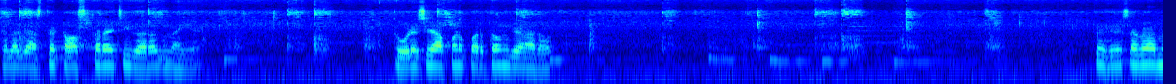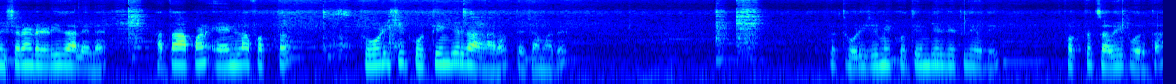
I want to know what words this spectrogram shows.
त्याला जास्त टॉस करायची गरज नाही आहे थोडेसे आपण परतवून घेणार आहोत. तर हे सगळं मिश्रण रेडी झालेलं आहे. आता आपण एंडला फक्त थोडीशी कोथिंबीर घालणार आहोत त्याच्यामध्ये. तर थोडीशी मी कोथिंबीर घेतली होती. फक्त चवीपुरता.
